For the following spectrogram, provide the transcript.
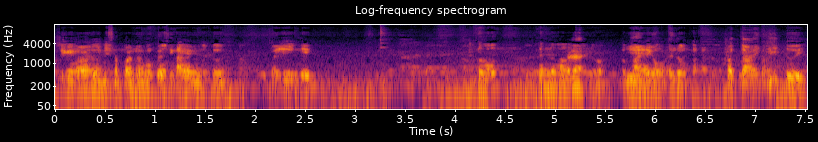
Sige, nga, sa panahon kasi ngayon. Mainit. Ano ang, ano. Yun yung anong pagkain dito eh.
